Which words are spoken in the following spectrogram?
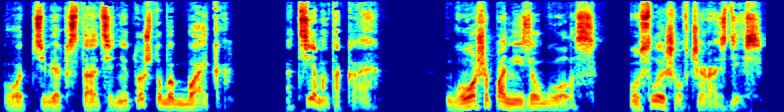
«Вот тебе, кстати, не то чтобы байка, а тема такая». Гоша понизил голос. Услышал вчера здесь.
